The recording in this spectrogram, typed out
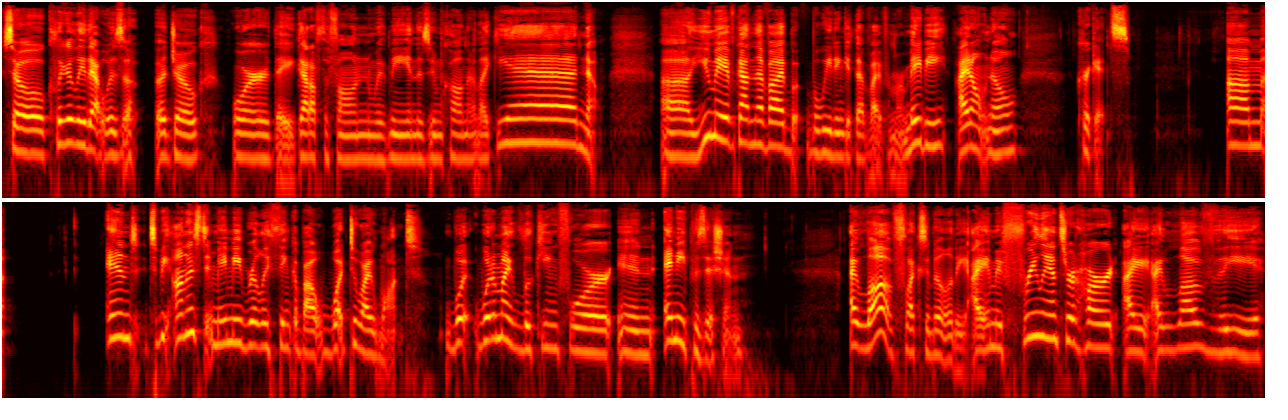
So clearly that was a, a joke, or they got off the phone with me in the Zoom call and they're like, yeah, no. Uh, you may have gotten that vibe, but we didn't get that vibe from her. Maybe. I don't know. Crickets. Um, and to be honest, it made me really think about what do I want? What what am I looking for in any position? I love flexibility. I am a freelancer at heart. I, I love the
